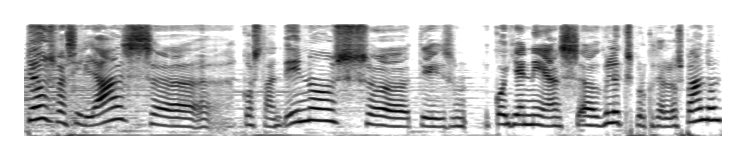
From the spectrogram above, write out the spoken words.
Ο τέος βασιλιάς ε, Κωνσταντίνος ε, της οικογένειας ε, Γλίξπουργκ τέλος πάντων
